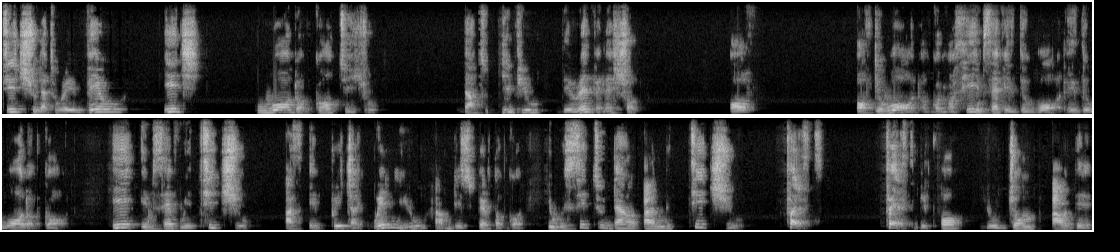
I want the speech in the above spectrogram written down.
teach you, that will reveal each word of God to you, that will give you the revelation of of the word of God, because He Himself is the word, is the word of God. He Himself will teach you as a preacher. When you have the Spirit of God, He will sit you down and teach you first, first before you jump out there,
